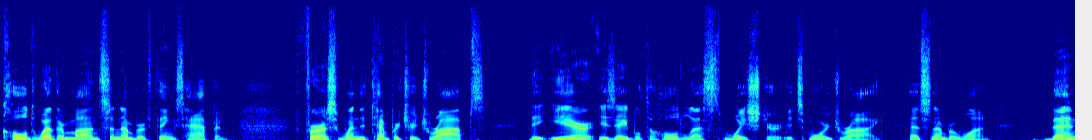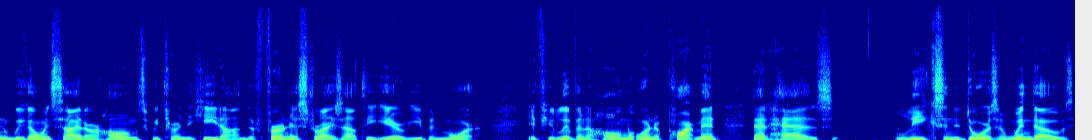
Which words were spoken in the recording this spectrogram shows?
cold weather months, a number of things happen. First, when the temperature drops, the air is able to hold less moisture. It's more dry. That's number one. Then we go inside our homes, we turn the heat on. The furnace dries out the air even more. If you live in a home or an apartment that has leaks in the doors and windows,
